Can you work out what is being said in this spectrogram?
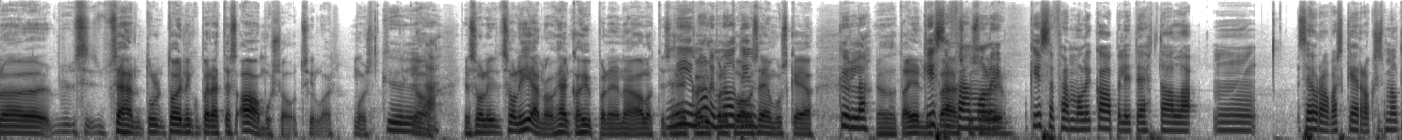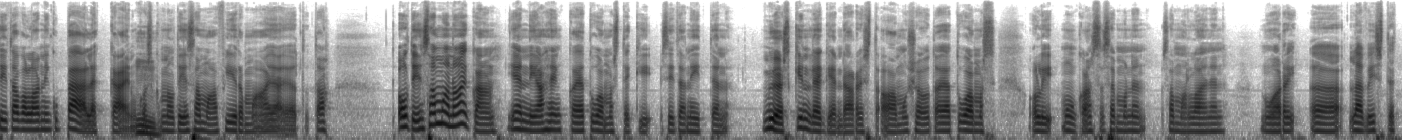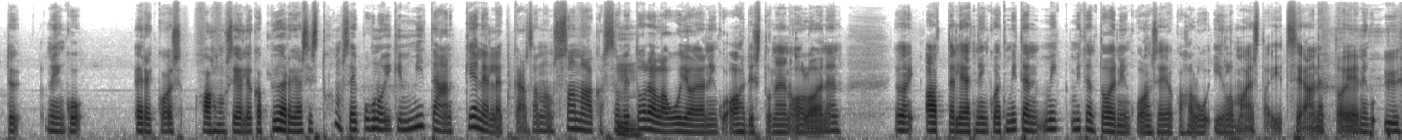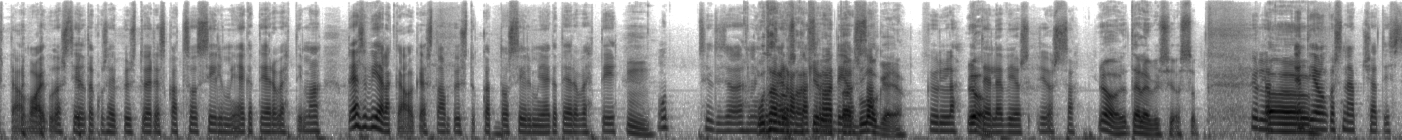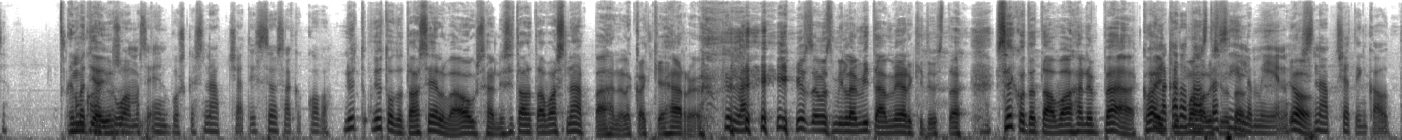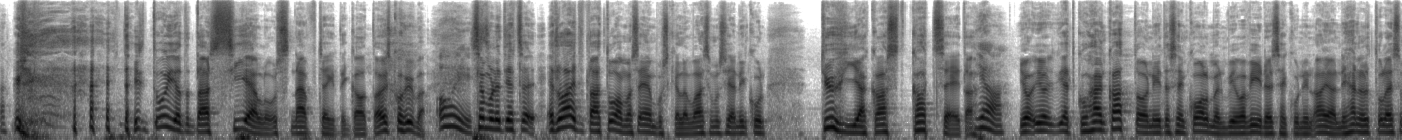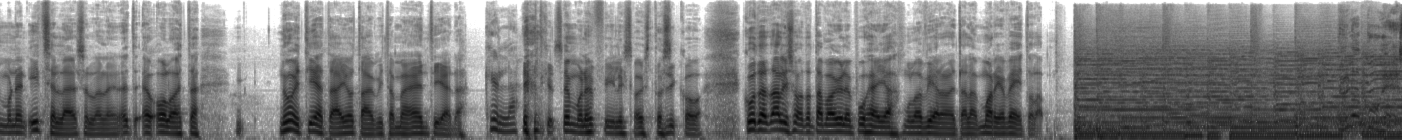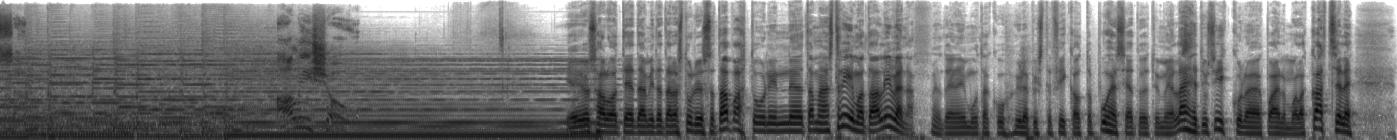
se- sehän tuli, toi niinku periaatteessa aamushowt silloin, muistat? Kyllä, Joo. Ja se oli, se oli hienoa, Henkka Hyppänen ja nämä aloitti sen. Niin Henkka oli, Tuomo oltiin- Seemuske ja, kyllä. ja tota, Jenni Kiss FM, Pääskysaari. oli, Kiss FM oli kaapelitehtaalla mm, seuraavassa kerroksessa. Me oltiin tavallaan niinku päällekkäin, Mm. mm. koska me oltiin samaa firmaa. Ja, ja tota, oltiin samaan aikaan, Jenni ja Henkka ja Tuomas teki sitä niiden myöskin legendaarista aamushowta. Ja Tuomas oli mun kanssa semmoinen samanlainen nuori ää, lävistetty niin kuin erikoishahmo siellä, joka pyörii. Ja siis Tuomas ei puhunut ikin mitään kenellekään, sanonut sanaakaan. Se oli Mm. todella ujo ja niin kuin ahdistuneen oloinen. Ja mä ajattelin, että, niin kuin, että miten, mi, miten toi niin kuin on se, joka haluaa ilmaista itseään, että toi ei niin kuin yhtään vaikuta siltä, kun se ei pysty edes katsoa silmiä eikä tervehtimään. Mutta ei se vieläkään oikeastaan pysty katsoa silmiä eikä tervehtiä, Mm. mutta silti se on ihan niin Mutta kuin hän osaa radiossa. blogeja. Kyllä, Joo. televisiossa. Joo, televisiossa. Kyllä, Öö, en tiedä onko Snapchatissa. En mä tiedä, jos... Tuomas Enbuske Snapchatissa, se olisi aika kova. Nyt, nyt otetaan selvää, onko hän, niin sitten aletaan vaan snappaa hänelle kaikkea häröä. Kyllä, Semmoista, millä ei mitään merkitystä. Sekoitetaan vaan hänen pää, kyllä kaikki katsotaan sitä silmiin Joo. Snapchatin kautta. Tuijotetaan sieluun Snapchatin kautta. Olisiko hyvä? Ois. Semmoinen, että laitetaan Tuomas Embuskelle vaan semmoisia niin kuin tyhjiä kas- katseita. Joo, Jo, jo, että kun hän katsoo niitä sen 3-5 sekunnin ajan, niin hänelle tulee semmoinen itsellään sellainen et, olo, että noi tietää jotain, mitä mä en tiedä. kyllä. Etkö, semmoinen fiilis olisi tosi kova. Kuuntelet Ali Showta, tämä Yle Puhe ja mulla on vieraana täällä Maria Veitola. Yle puheessa. Ali Show. Ja jos haluat tietää, mitä täällä studiossa tapahtuu, niin äh, tämähän striimataan livenä. Joten ei muuta kuin yle.fi kautta puhe. Sieltä löytyy meidän lähetysikkuna ja painamalla katsele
